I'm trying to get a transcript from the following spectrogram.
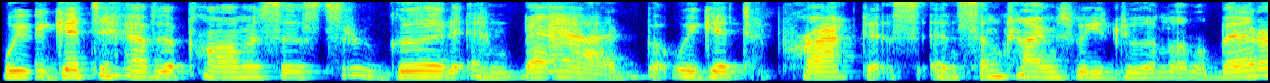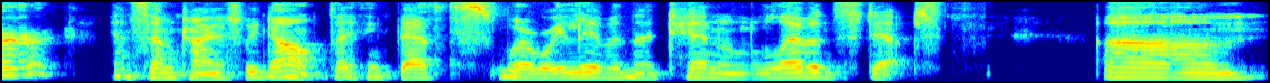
we get to have the promises through good and bad, but we get to practice. And sometimes we do a little better, and sometimes we don't. I think that's where we live in the 10 and 11 steps. Um,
